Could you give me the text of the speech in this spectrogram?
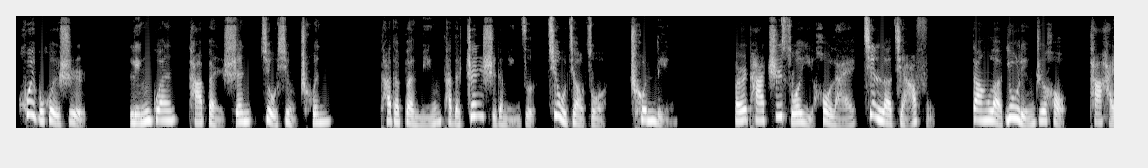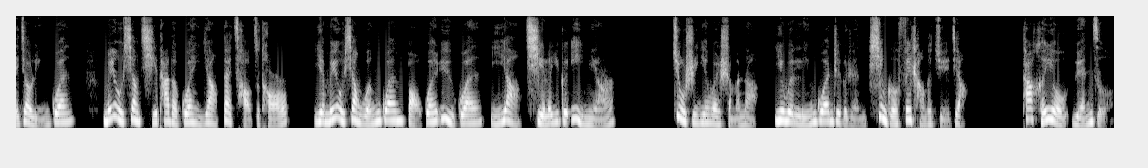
会不会是灵官他本身就姓春，他的本名，他的真实的名字就叫做春灵，而他之所以后来进了贾府。当了幽灵之后，他还叫灵官，没有像其他的官一样带草字头，也没有像文官、保官、御官一样起了一个艺名，就是因为什么呢？因为灵官这个人性格非常的倔强，他很有原则，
